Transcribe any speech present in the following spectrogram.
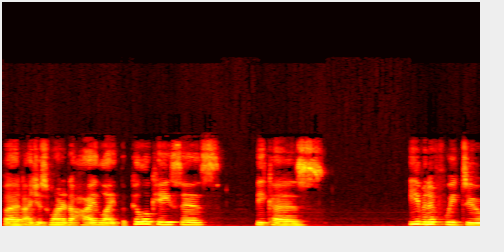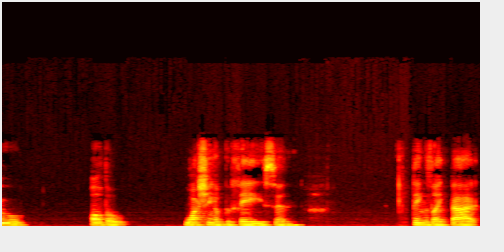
But I just wanted to highlight the pillowcases because even if we do the washing of the face and things like that,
